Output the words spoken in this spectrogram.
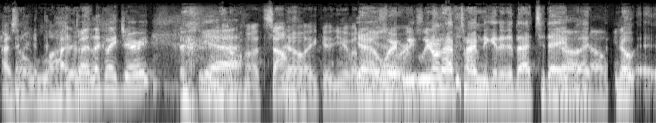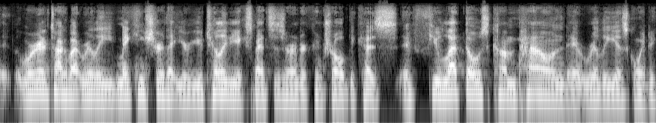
has a lot of. Do I look like Jerry? Yeah, no, it sounds no. like it. You have yeah, we we don't have time to get into that today, no, but no. you know uh, we're going to talk about really making sure that your utility expenses are under control because if you let those compound, it really is going to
